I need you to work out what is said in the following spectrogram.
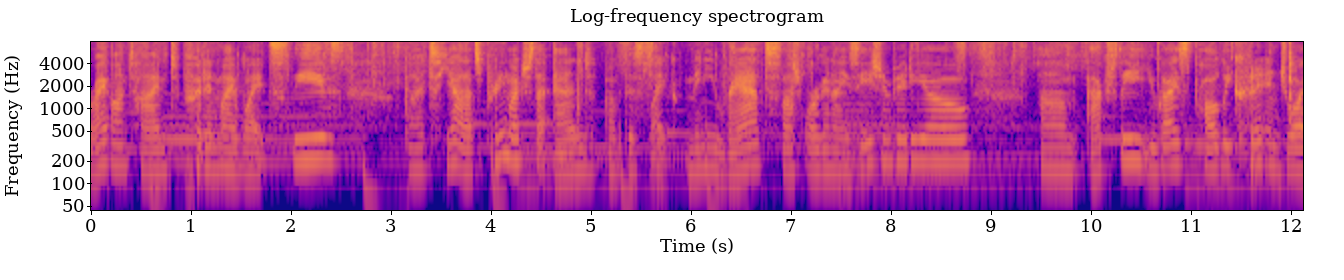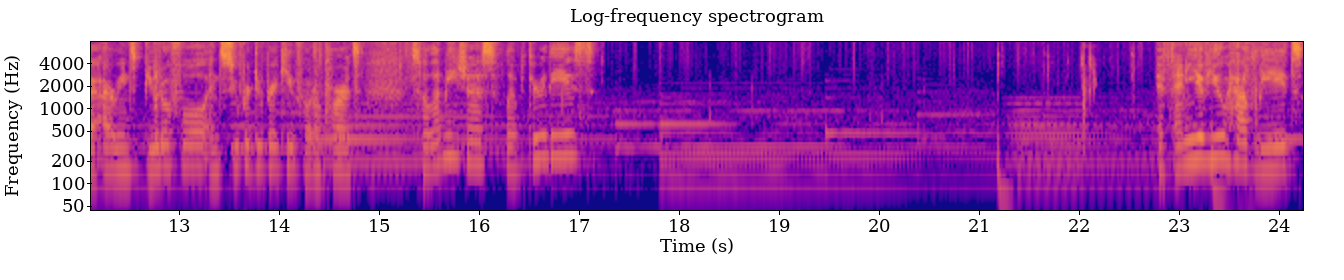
right on time to put in my white sleeves. But yeah, that's pretty much the end of this like mini rant slash organization video. Um, actually, you guys probably couldn't enjoy Irene's beautiful and super duper cute photo cards. So let me just flip through these. If any of you have leads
